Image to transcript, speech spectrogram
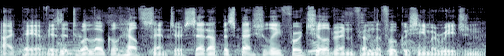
I pay a visit to a local health center set up especially for children from the Fukushima region.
